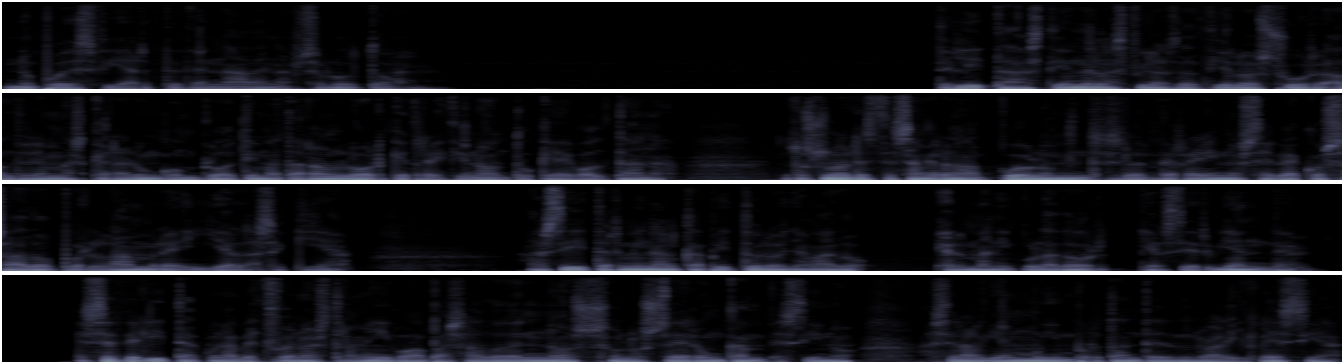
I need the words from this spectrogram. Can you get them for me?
no puedes fiarte de nada en absoluto. Telita asciende en las filas del cielo sur al desenmascarar un complot y matar a un lord que traicionó al duque de Goltana. Los lores desangran al pueblo mientras el reino se ve acosado por el hambre y la sequía. Así termina el capítulo llamado El manipulador y el sirviente. Ese Delita que una vez fue nuestro amigo ha pasado de no solo ser un campesino a ser alguien muy importante dentro de la Iglesia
